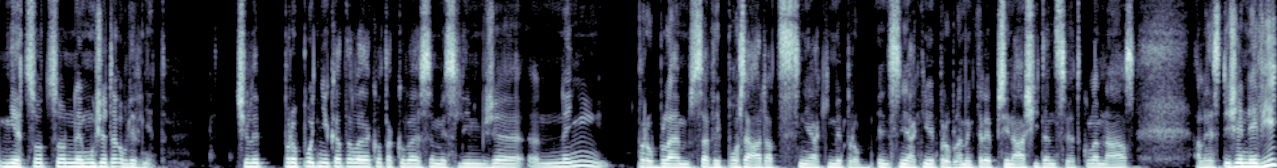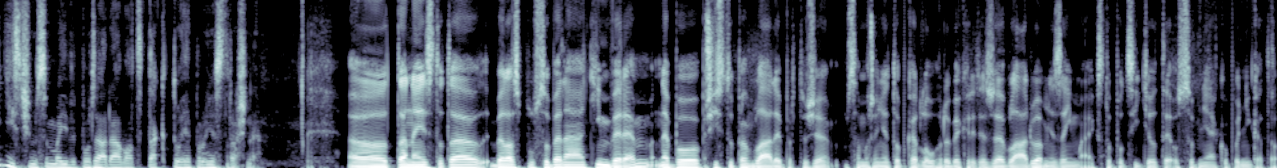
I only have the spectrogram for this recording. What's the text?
něco, co nemůžete ovlivnit. Čili pro podnikatele jako takové si myslím, že není problém se vypořádat s nějakými, pro, s nějakými problémy, které přináší ten svět kolem nás, ale jestliže nevědí, s čím se mají vypořádávat, tak to je pro ně strašné. Uh, ta nejistota byla způsobená tím virem nebo přístupem vlády, protože samozřejmě Topka dlouhodobě kritizuje vládu a mě zajímá, jak jsi to pocítil ty osobně jako podnikatel.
